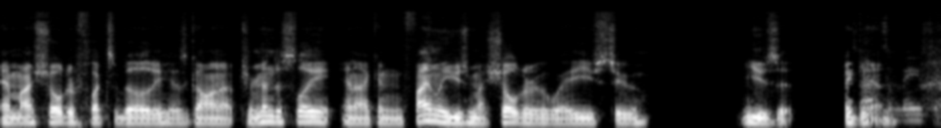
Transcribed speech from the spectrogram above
and my shoulder flexibility has gone up tremendously and i can finally use my shoulder the way i used to use it again That's amazing.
